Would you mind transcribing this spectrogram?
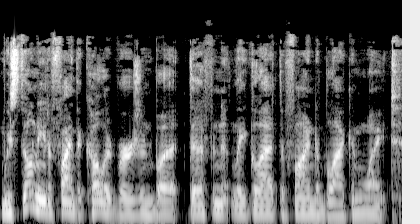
We still need to find the colored version, but definitely glad to find a black and white.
